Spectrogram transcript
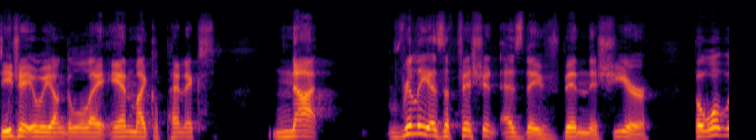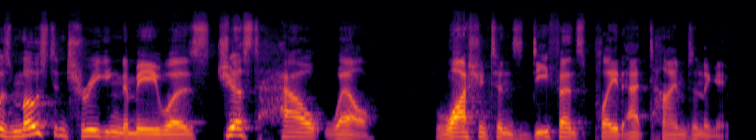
DJ Uiagalelei and Michael Penix not really as efficient as they've been this year. But what was most intriguing to me was just how well Washington's defense played at times in the game.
